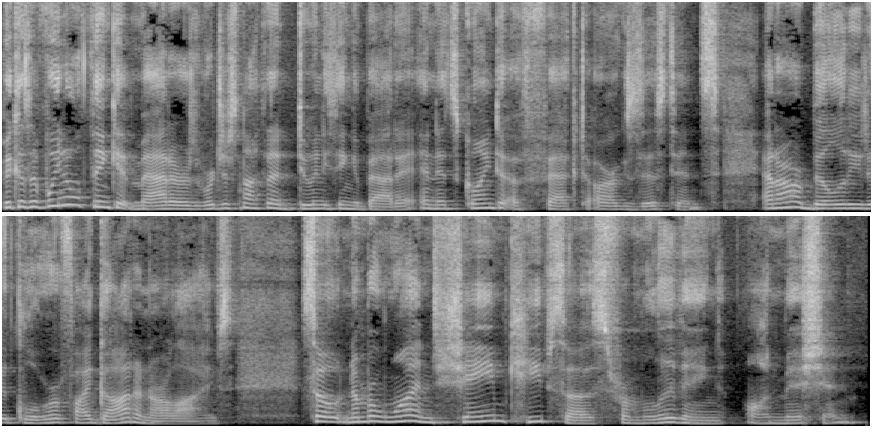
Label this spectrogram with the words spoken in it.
Because if we don't think it matters, we're just not going to do anything about it, and it's going to affect our existence and our ability to glorify God in our lives. So, number one, shame keeps us from living on mission.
